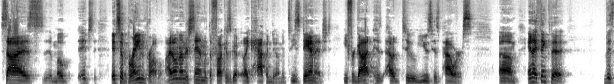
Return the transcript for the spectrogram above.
size, mo. It's it's a brain problem. I don't understand what the fuck is go- like happened to him. It's he's damaged. He forgot his how to use his powers. Um, and I think the the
